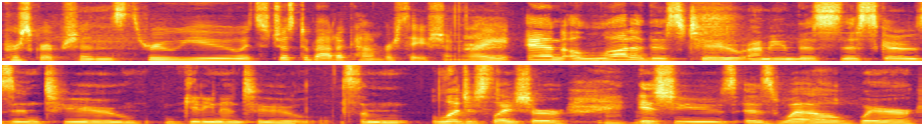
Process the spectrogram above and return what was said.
prescriptions through you. It's just about a conversation, right? And a lot of this too. I mean, this this goes into getting into some legislature mm-hmm. issues as well, where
